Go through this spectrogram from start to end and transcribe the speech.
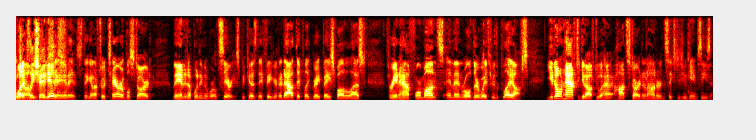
What a cliche it cliche is. it is. They got off to a terrible start. They ended up winning the World Series because they figured it out. They played great baseball the last three and a half, four months, and then rolled their way through the playoffs. You don't have to get off to a hot start in a 162 game season.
